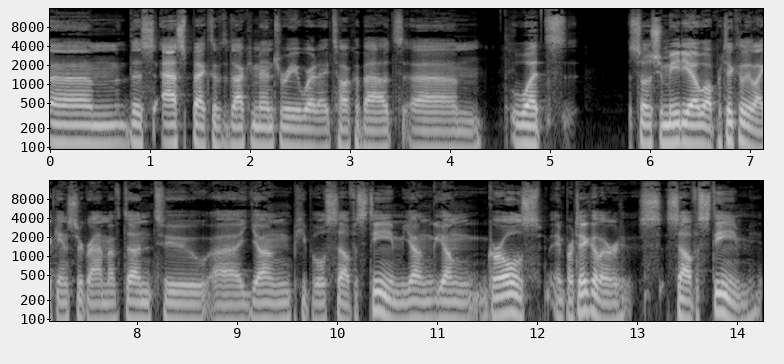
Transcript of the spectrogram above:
um, this aspect of the documentary where they talk about um, what social media, well, particularly like Instagram, have done to uh, young people's self esteem, young young girls in particular self esteem,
